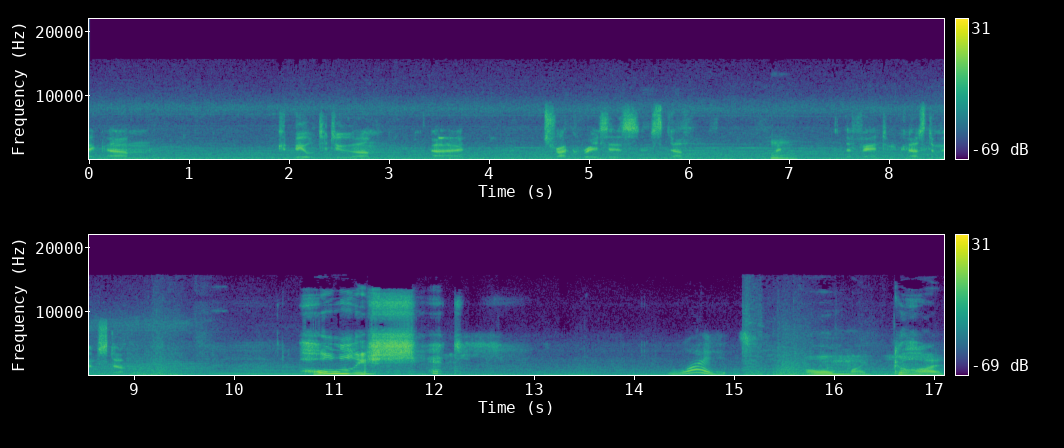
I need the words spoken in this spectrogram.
like um, could be able to do um, uh, truck races and stuff. Hmm. The Phantom Custom and stuff. Holy shit! What? Oh my god.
